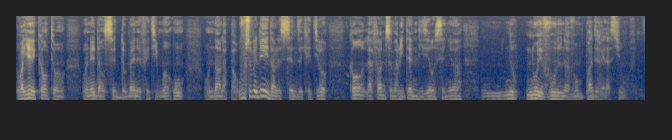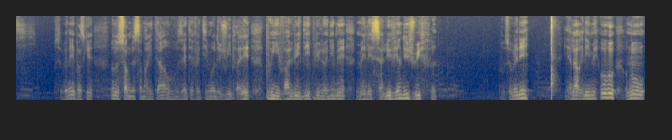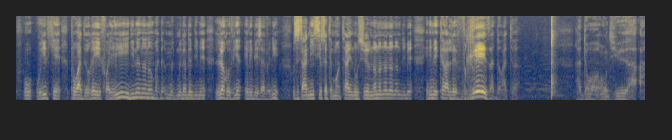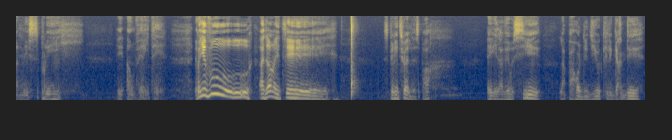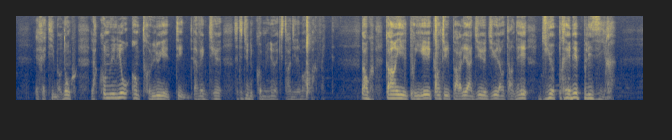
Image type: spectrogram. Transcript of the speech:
Vous voyez, quand on, est dans ce domaine, effectivement, où on a la parole. Vous vous souvenez, dans les scènes Écritures, quand la femme samaritaine disait au Seigneur, nous, et vous, nous n'avons pas de relation, en fait. Vous vous souvenez, parce que nous, sommes des Samaritains, vous êtes effectivement des Juifs. Allez, puis il va lui dire, puis il lui dit, mais, mais les saluts viennent des Juifs. Vous vous souvenez? Et alors il dit, mais oh, oh nous, oh, vous dites que pour adorer, il faut aller. Il dit, non, non, non, madame, madame, mais l'heure revient, elle est déjà venue. Ou c'est ça, ni sur cette montagne. Non, non, non, non, non. Il dit, mais, quand les vrais adorateurs adoreront Dieu en esprit et en vérité. Voyez-vous, Adam était spirituel, n'est-ce pas? Et il avait aussi la parole de Dieu qu'il gardait, effectivement. Donc, la communion entre lui et avec Dieu, c'était une communion extraordinairement parfaite. Donc, quand il priait, quand il parlait à Dieu, Dieu l'entendait, Dieu prenait plaisir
